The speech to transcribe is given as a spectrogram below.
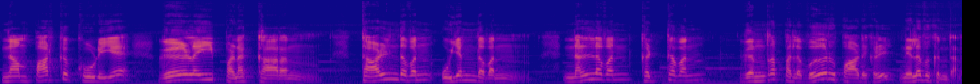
நாம் பார்க்கக்கூடிய ஏழை பணக்காரன் தாழ்ந்தவன் உயர்ந்தவன் நல்லவன் கெட்டவன் என்ற பல வேறுபாடுகள் நிலவுகின்றன.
